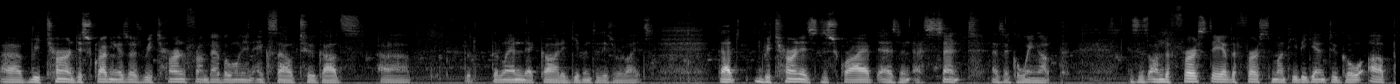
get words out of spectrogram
uh, return, describing Ezra's return from Babylonian exile to God's uh, the, the, land that God had given to the Israelites. That return is described as an ascent, as a going up. It says, On the first day of the first month, he began to go up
